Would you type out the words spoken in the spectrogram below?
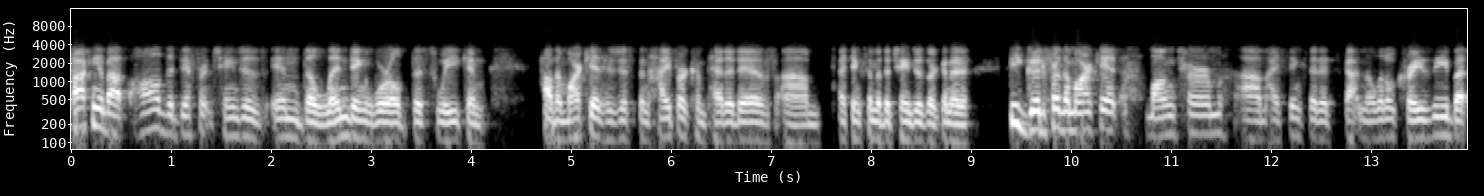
talking about all the different changes in the lending world this week and how the market has just been hyper competitive. Um, I think some of the changes are going to be good for the market long term. Um, I think that it's gotten a little crazy, but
